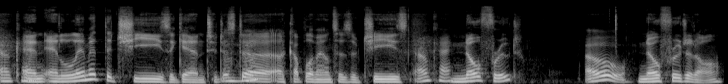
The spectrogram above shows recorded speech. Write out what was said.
Okay. And and limit the cheese again to just a, a couple of ounces of cheese. Okay. No fruit. Oh, No fruit at all.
